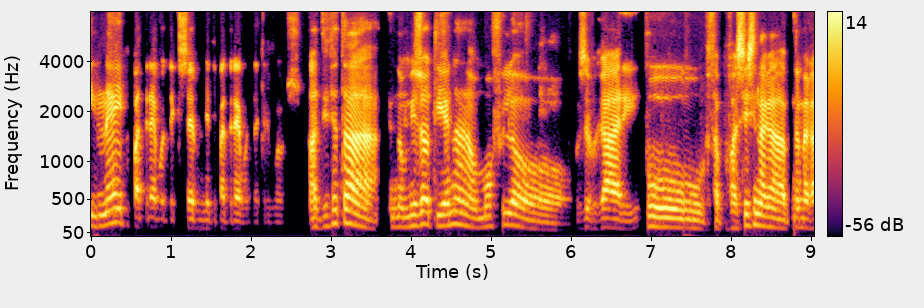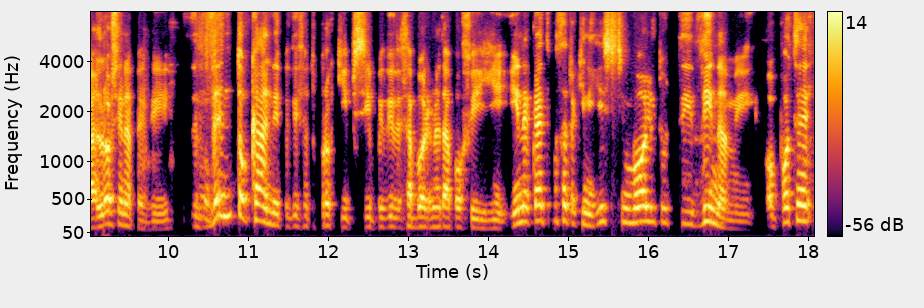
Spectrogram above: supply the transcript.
οι νέοι που παντρεύονται, ξέρουν γιατί παντρεύονται ακριβώς. Αντίθετα, νομίζω ότι ένα ομόφυλο ζευγάρι που θα αποφασίσει να, να μεγαλώσει ένα παιδί δεν το κάνει επειδή θα του προκύψει, επειδή δεν θα μπορεί να τα αποφύγει. Είναι κάτι που θα το κυνηγήσει με όλη του τη δύναμη. Οπότε,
